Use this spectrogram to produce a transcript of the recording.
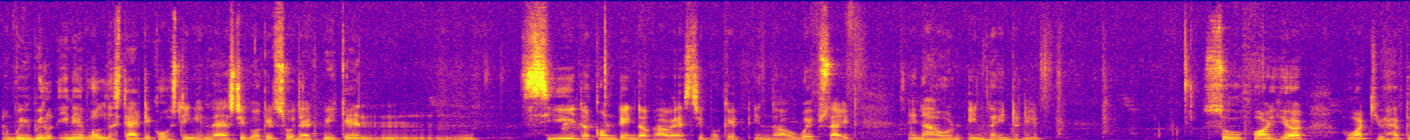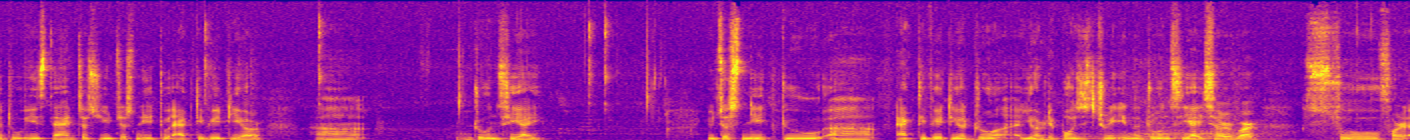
and we will enable the static hosting in the s3 bucket so that we can see the content of our s3 bucket in the website in our in the internet. So for here what you have to do is that just you just need to activate your uh, drone CI you just need to uh, activate your drone your repository in the drone CI server. So for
